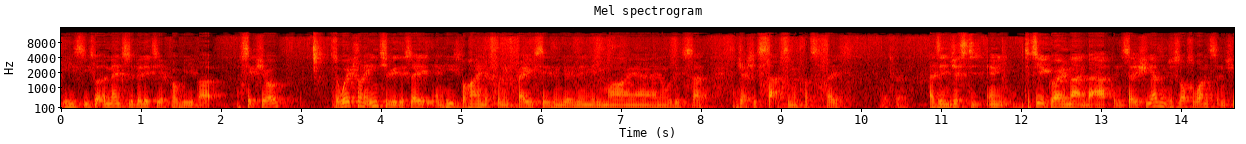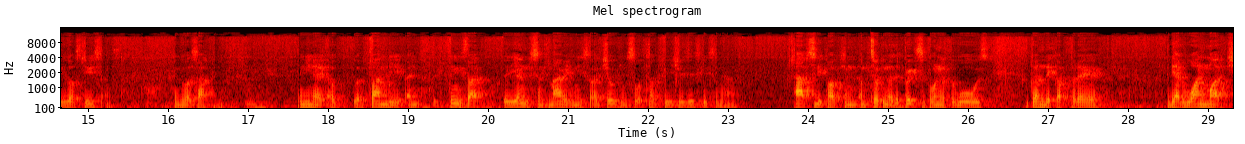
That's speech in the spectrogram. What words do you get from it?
he's, he's got the mental ability of probably about a six-year-old. So we're trying to interview this lady, and he's behind her pulling faces and goes, Imiri Maya, and all this stuff. And she actually slaps him across the face. Okay. As in, just to, I mean, to see a grown man, that happen. So she hasn't just lost one son, she's lost two sons. And what's happened. Mm. And you know, a, a family, and things like the youngest son's married and he's got children, so what type of future is this kid to have? Absolute poverty. I'm, talking about the bricks are falling off the walls, gande kapre. They had one mudge,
